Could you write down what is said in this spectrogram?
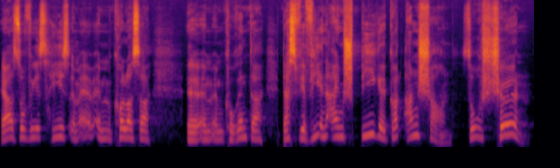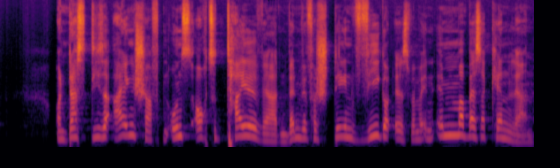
Ja, so wie es hieß im, im Kolosser, äh, im, im Korinther, dass wir wie in einem Spiegel Gott anschauen. So schön. Und dass diese Eigenschaften uns auch zuteil werden, wenn wir verstehen, wie Gott ist, wenn wir ihn immer besser kennenlernen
